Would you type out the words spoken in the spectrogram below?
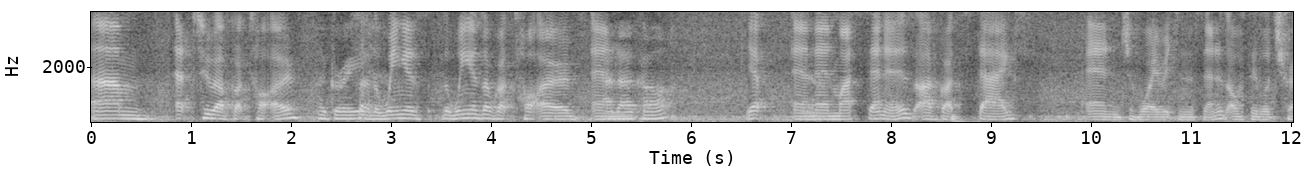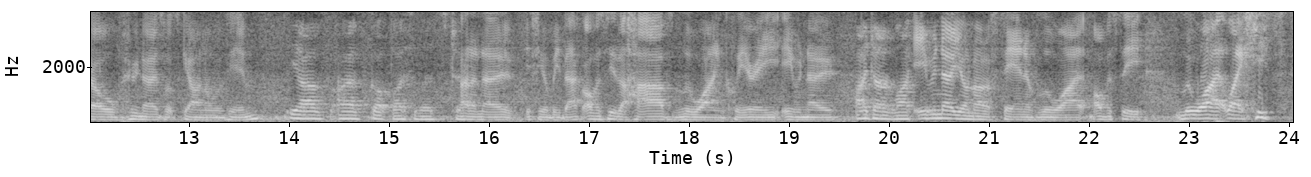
Um, at two, I've got Toto. Agreed. So the wingers, the wingers, I've got Toto and Addo-Carr. yep, and Yeah. then my centers, I've got Staggs and Trbojevic in the centers. Obviously, Latrell, who knows what's going on with him? Yeah, I've, I've got both of those too. I don't know if he'll be back. Obviously, the halves, Luai and Cleary. Even though, I don't like even though you're not a fan of Luai, obviously Luai, like he's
